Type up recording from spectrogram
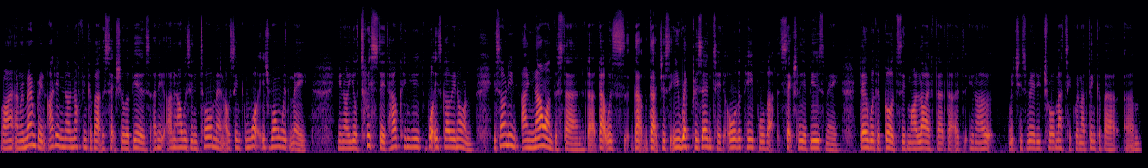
right? And remembering, I didn't know nothing about the sexual abuse, and, it, and I was in torment. I was thinking, what is wrong with me? You know, you're twisted. How can you? What is going on? It's only I now understand that that was that that just he represented all the people that sexually abused me. There were the gods in my life that that you know, which is really traumatic when I think about um,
